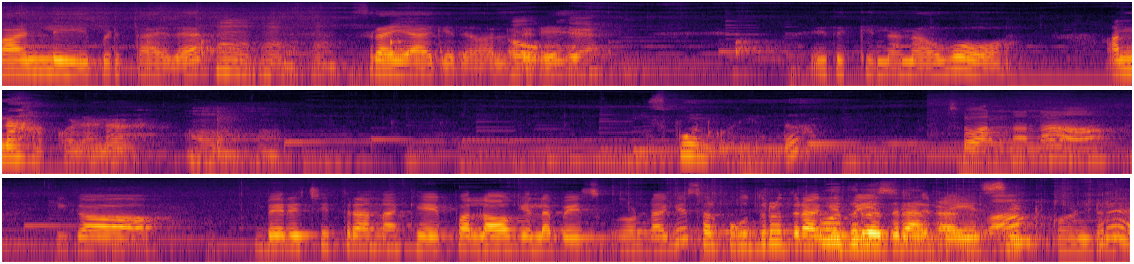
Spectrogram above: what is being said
ಬಾಣಲಿ ಬಿಡ್ತಾ ಇದೆ. ಫ್ರೈ ಆಗಿದೆ ಆಲ್ರೆಡಿ ಇದಕ್ಕಿಂತ ನಾವು ಅನ್ನ ಹಾಕೊಳ್ಳೋಣ. ಸ್ಪೂನ್ ಕೊಡಿ ಒಂದು. ಸೊ ಅನ್ನನ ಈಗ ಬೇರೆ ಚಿತ್ರಾನ್ನಕ್ಕೆ ಪಲಾವ್ಗೆಲ್ಲ ಬೇಯಿಸ್ಕೊಂಡಾಗೆ ಸ್ವಲ್ಪ ಉದ್ರುದ್ರಾಗಿ ಕುಕ್ಕರ್ ಬೇಯಿಸಿದ್ದೀರಾ ಅಲ್ವಾ? ಬೇಯಿಸಿಟ್ಕೊಂಡ್ರೆ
